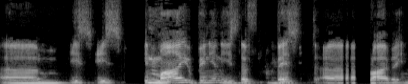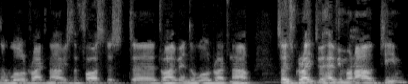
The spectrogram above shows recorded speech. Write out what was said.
Um, he's, he's, in my opinion, he's the best uh, driver in the world right now. He's the fastest uh, driver in the world right now. So it's great to have him on our team.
